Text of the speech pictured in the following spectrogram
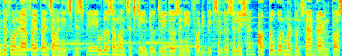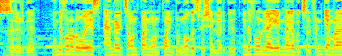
இந்த ஃபோனில் five point seven inch display two thousand one sixty into three thousand eight forty pixel resolution octa core மற்றும் ஸ்னாப் டிராகன் ப்ராசஸர் இருக்கு. இந்த ஃபோனோட OS Android seven point one point two Nougat வெர்ஷன்ல இருக்கு. இந்த ஃபோனில் eight megapixel front camera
